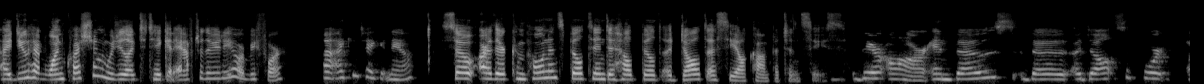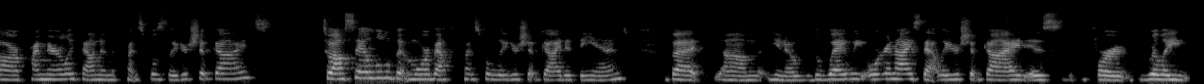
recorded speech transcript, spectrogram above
I do have one question. Would you like to take it after the video or before? Uh, I can take it now. So are there components built in to help build adult SEL competencies? There are, and those, the adult support are primarily found in the principal's leadership guides. So I'll say a little bit more about the principal leadership guide at the end, but um, you know the way we organize that leadership guide is for really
